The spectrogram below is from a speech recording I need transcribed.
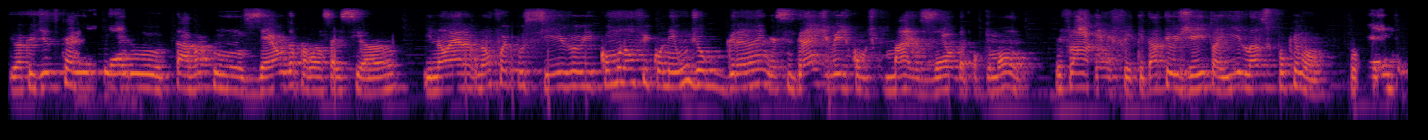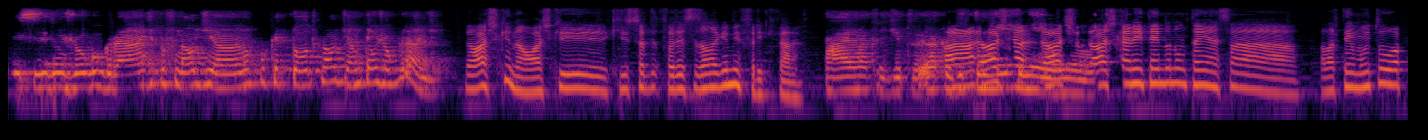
Eu acredito que a Nintendo tava com Zelda para lançar esse ano e não era, não foi possível e como não ficou nenhum jogo grande, assim, grande mesmo como tipo Mario, Zelda, Pokémon, ele falou, ah, Game Freak, dá teu jeito aí e lança o Pokémon. Porque a gente precisa de um jogo grande pro final de ano, porque todo final de ano tem um jogo grande. Eu acho que não, acho que, que isso é foi decisão da Game Freak, cara. Ah, eu não acredito. Eu acredito Ah, eu, acho que, eu, acho, eu acho que a Nintendo não tem essa. Ela tem muito,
